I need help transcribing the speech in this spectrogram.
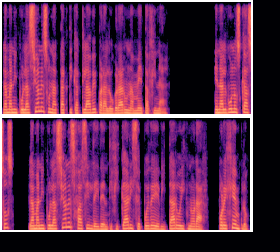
la manipulación es una táctica clave para lograr una meta final. En algunos casos, la manipulación es fácil de identificar y se puede evitar o ignorar. Por ejemplo,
